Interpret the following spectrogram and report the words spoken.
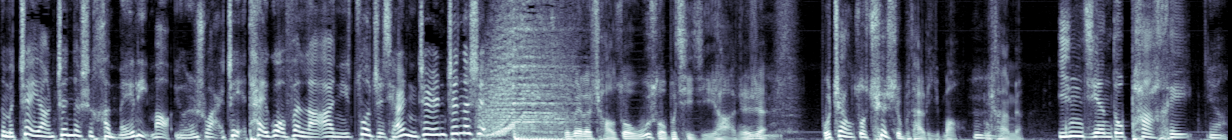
那么这样真的是很没礼貌。有人说，哎，这也太过分了啊！你做纸钱，你这人真的是就为了炒作无所不起极啊，真是。不过这样做确实不太礼貌，嗯你看到没有？阴间都怕黑，呀，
